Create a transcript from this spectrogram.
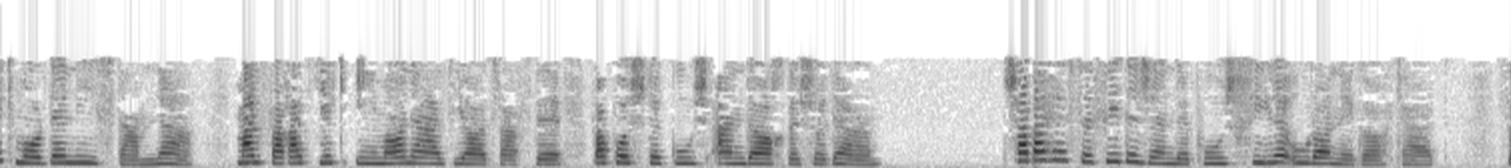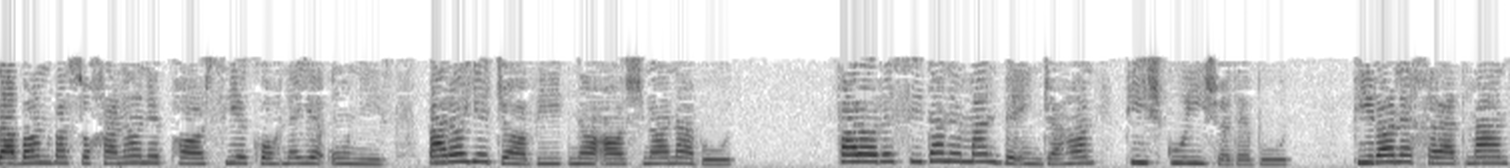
یک مرده نیستم نه من فقط یک ایمان از یاد رفته و پشت گوش انداخته شدم. شبه سفید جنده پوش خیره او را نگاه کرد. زبان و سخنان پارسی کهنه او نیز برای جاوید ناآشنا نبود. فرارسیدن من به این جهان پیشگویی شده بود. پیران خردمند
